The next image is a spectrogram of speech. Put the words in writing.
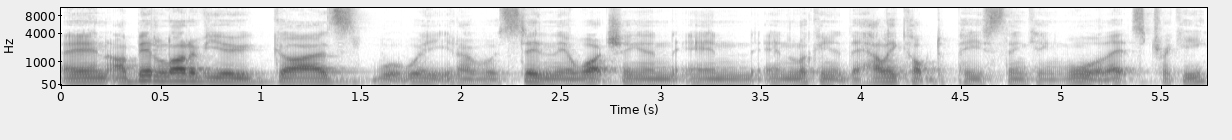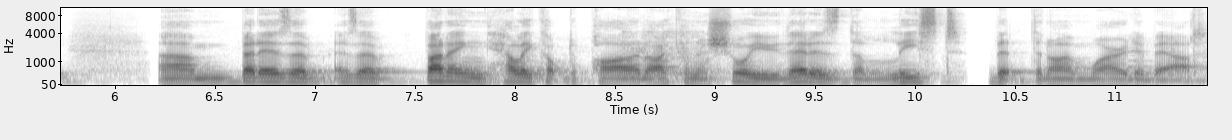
And I bet a lot of you guys were, you know, were sitting there watching and, and, and looking at the helicopter piece thinking, whoa, that's tricky. Um, but as a, as a budding helicopter pilot, I can assure you that is the least bit that I'm worried about.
